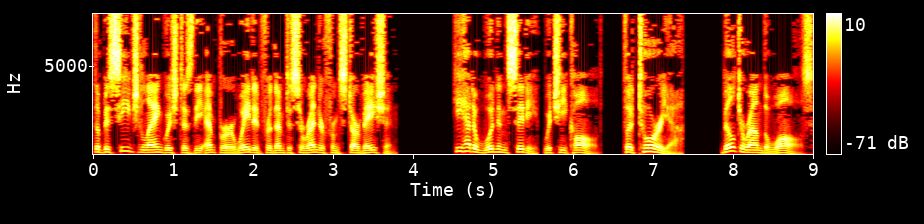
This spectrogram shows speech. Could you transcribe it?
The besieged languished as the emperor waited for them to surrender from starvation. He had a wooden city, which he called Vittoria, built around the walls.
